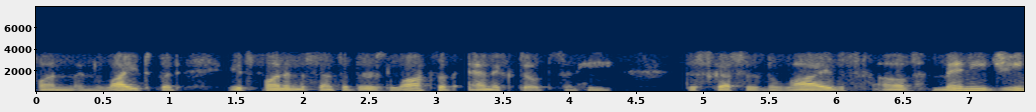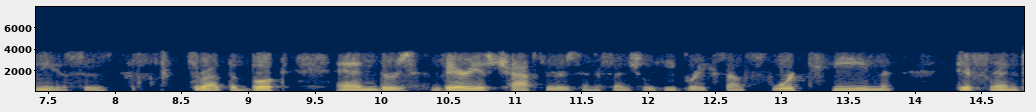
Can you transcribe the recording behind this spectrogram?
fun and light, but it's fun in the sense that there's lots of anecdotes, and he discusses the lives of many geniuses throughout the book. And there's various chapters, and essentially he breaks down 14 different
